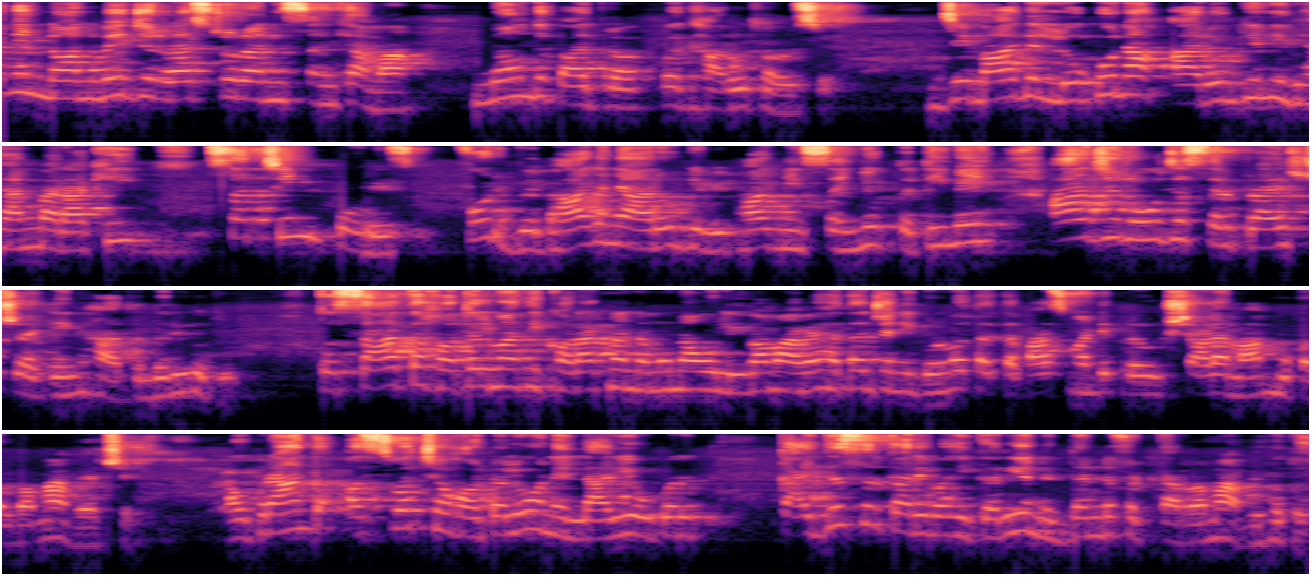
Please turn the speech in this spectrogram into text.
અને નોનવેજ રેસ્ટોરન્ટની સંખ્યામાં નોંધપાત્ર વધારો થયો છે. જે બાદ લોકોના આરોગ્યને ધ્યાનમાં રાખી સચિન પોલીસ, ફૂડ વિભાગ અને આરોગ્ય વિભાગની સંયુક્ત ટીમે આજ રોજ સરપ્રાઇઝ ચેકિંગ હાથ ધર્યું હતું. તો સાત હોટલમાંથી ખોરાકના નમૂનાઓ લેવામાં આવ્યા હતા, જેની ગુણવત્તા તપાસ માટે પ્રયોગશાળામાં મોકલવામાં આવ્યા છે. આ ઉપરાંત અસ્વચ્છ હોટલો અને લારીઓ ઉપર કાયદેસર કાર્યવાહી કરી અને દંડ ફટકારવામાં આવ્યો હતો.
